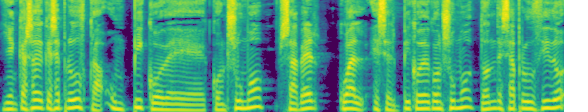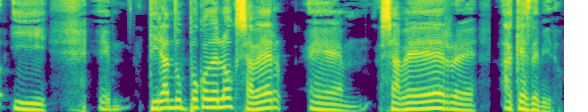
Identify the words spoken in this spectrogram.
Y en caso de que se produzca un pico de consumo, saber cuál es el pico de consumo, dónde se ha producido y eh, tirando un poco de log, saber, eh, saber a qué es debido.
